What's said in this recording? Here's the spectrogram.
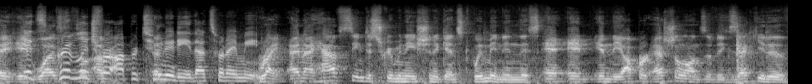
it, it It's was privilege a- for a- opportunity, that's what I mean. Right, and I have seen discrimination against women in this, and, and in the upper echelons of executive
